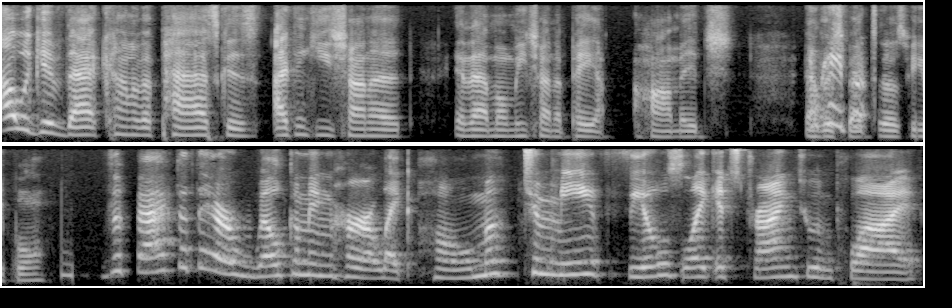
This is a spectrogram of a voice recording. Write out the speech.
I would give that kind of a pass because I think he's trying to, in that moment, he's trying to pay homage and Okay, respect to those people. The fact that they are welcoming her like home to me feels like it's trying to imply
